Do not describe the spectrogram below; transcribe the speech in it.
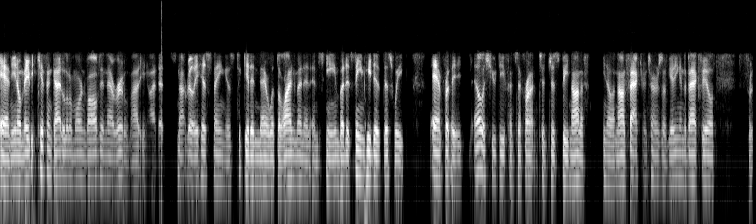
And you know, maybe Kiffin got a little more involved in that room. I, you know, I, that's not really his thing is to get in there with the linemen and, and scheme, but it seemed he did this week. And for the LSU defensive front to just be non, you know, a non-factor in terms of getting in the backfield, for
